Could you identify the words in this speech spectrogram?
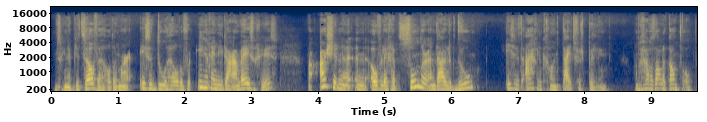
misschien heb je het zelf wel helder, maar is het doel helder voor iedereen die daar aanwezig is? Maar als je een, een overleg hebt zonder een duidelijk doel, is het eigenlijk gewoon tijdsverspilling. Want dan gaat het alle kanten op.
